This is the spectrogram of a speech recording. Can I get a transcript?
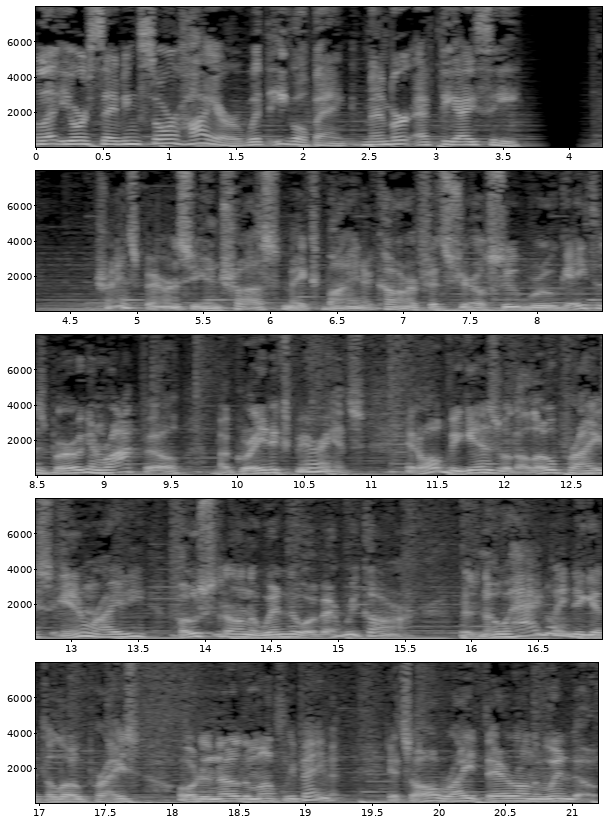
Let your savings soar higher with Eagle Bank. Member FDIC. Transparency and trust makes buying a car at Fitzgerald Subaru, Gaithersburg, and Rockville a great experience. It all begins with a low price in writing posted on the window of every car. There's no haggling to get the low price or to know the monthly payment. It's all right there on the window.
